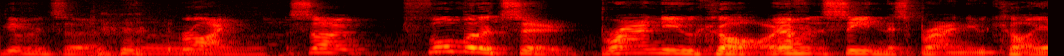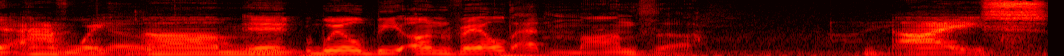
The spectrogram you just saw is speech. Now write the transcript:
Give it to him. right. So Formula Two, brand new car. We haven't seen this brand new car yet, have we? Um, It will be unveiled at Monza. Nice.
